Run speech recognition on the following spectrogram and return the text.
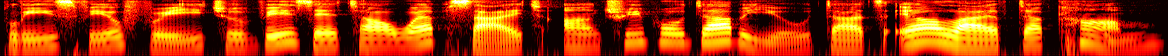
please feel free to visit our website on www.airlive.com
